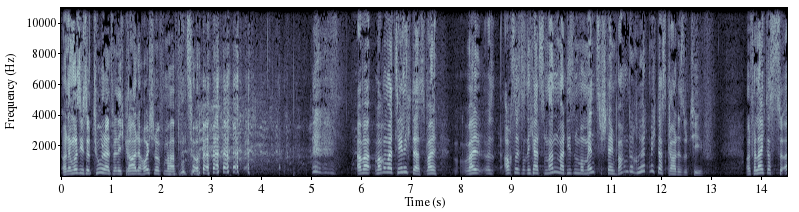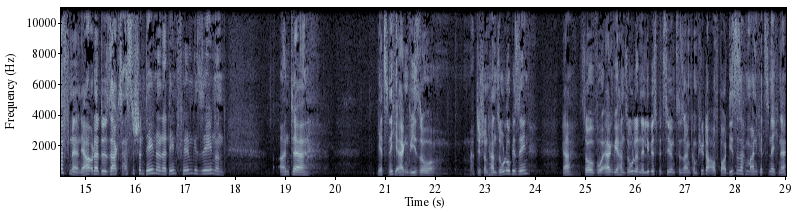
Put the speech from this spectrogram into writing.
Und dann muss ich so tun, als wenn ich gerade Heuschnupfen habe und so. Aber warum erzähle ich das? Weil weil auch so, sich als Mann mal diesen Moment zu stellen, warum berührt mich das gerade so tief? Und vielleicht das zu öffnen, ja? Oder du sagst, hast du schon den oder den Film gesehen? Und, und äh, jetzt nicht irgendwie so, habt ihr schon Han Solo gesehen? Ja, so, wo irgendwie Han Solo eine Liebesbeziehung zu seinem Computer aufbaut. Diese Sachen meine ich jetzt nicht, ne?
